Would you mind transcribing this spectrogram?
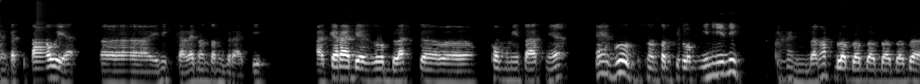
jangan kasih tahu ya, eh, ini kalian nonton gratis. Akhirnya dia ngeblas ke komunitasnya, eh gue habis nonton film ini nih, keren banget, bla bla bla bla bla bla.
